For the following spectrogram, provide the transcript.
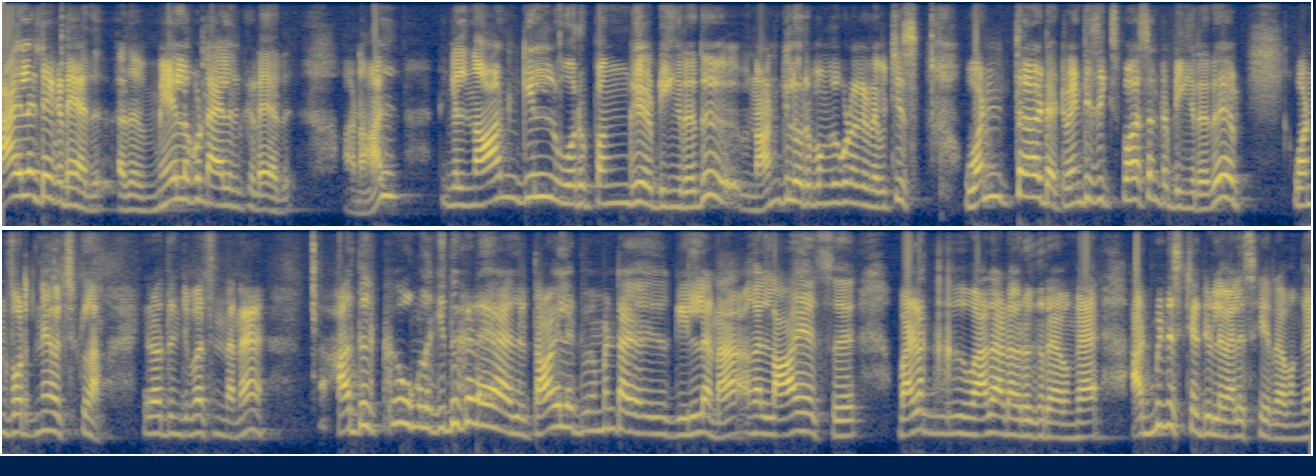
டாய்லெட்டே கிடையாது. அது மேலுக்கும் டாய்லெட் கிடையாது. ஆனால் நீங்கள் நான்கில் ஒரு பங்கு அப்படிங்கிறது நான்கில் ஒரு பங்கு கூட கிடையாது which is one third twenty six percent அப்படிங்கிறது ஒன் ஃபோர்த்னே வச்சுக்கலாம். இருபத்தஞ்சி பர்சன்ட் தானே? அதுக்கு உங்களுக்கு இது கிடையாது. டாய்லெட் விமன் இதுக்கு இல்லைன்னா அங்கே லாயர்ஸு வழக்கு வாதாட இருக்கிறவங்க அட்மினிஸ்ட்ரேட்டிவில் வேலை செய்கிறவங்க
